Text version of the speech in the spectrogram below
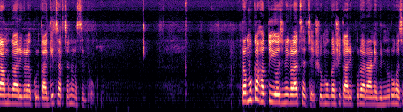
ಕಾಮಗಾರಿಗಳ ಕುರಿತಾಗಿ ಚರ್ಚೆ ನಡೆಸಿದರು. ಪ್ರಮುಖ ಹತ್ತು ಯೋಜನೆಗಳ ಚರ್ಚೆ. ಶಿವಮೊಗ್ಗ, ಶಿಕಾರಿಪುರ, ರಾಣೆಬೆನ್ನೂರು, ಹೊಸ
